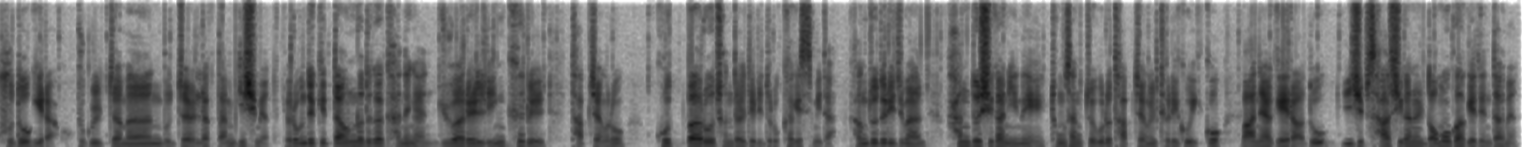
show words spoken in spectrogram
구독이라고 두 글자만 문자 연락 남기시면 여러분들께 다운로드가 가능한 URL 링크를 답장으로 곧바로 전달드리도록 하겠습니다. 강조드리지만 한두 시간 이내에 통상적으로 답장을 드리고 있고 만약에라도 24시간을 넘어가게 된다면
